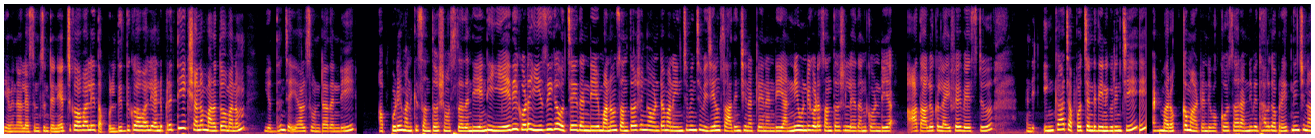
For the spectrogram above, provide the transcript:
ఏమైనా లెసన్స్ ఉంటే నేర్చుకోవాలి తప్పులు దిద్దుకోవాలి అండ్ ప్రతి క్షణం మనతో మనం యుద్ధం చేయాల్సి ఉంటుందండి. అప్పుడే మనకి సంతోషం వస్తుందండి. ఏంటి? ఏది కూడా ఈజీగా వచ్చేదండి. మనం సంతోషంగా ఉంటే మనం ఇంచుమించు విజయం సాధించినట్లేనండి. అన్నీ ఉండి కూడా సంతోషం లేదనుకోండి. ఆ తాలూకు లైఫే వేస్ట్. అండ్ ఇంకా చెప్పొచ్చండి దీని గురించి. అండ్ మరొక్క మాట అండి ఒక్కోసారి అన్ని విధాలుగా ప్రయత్నించినా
